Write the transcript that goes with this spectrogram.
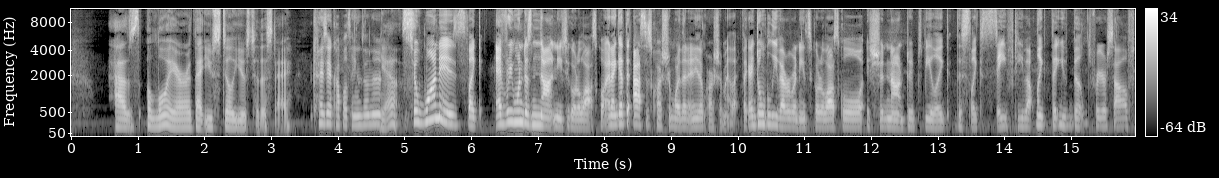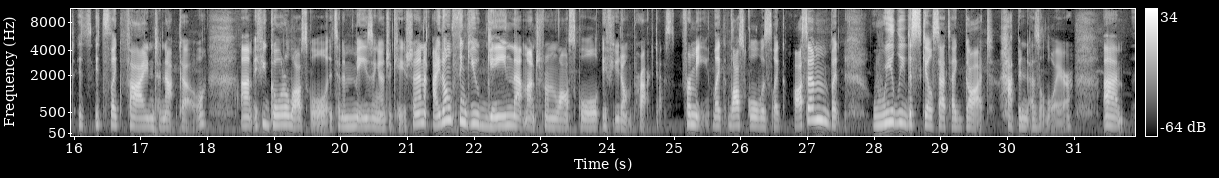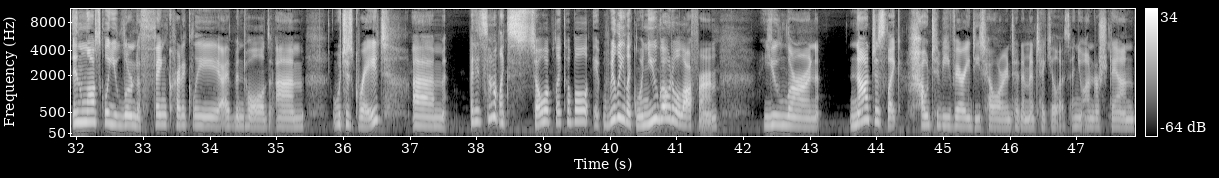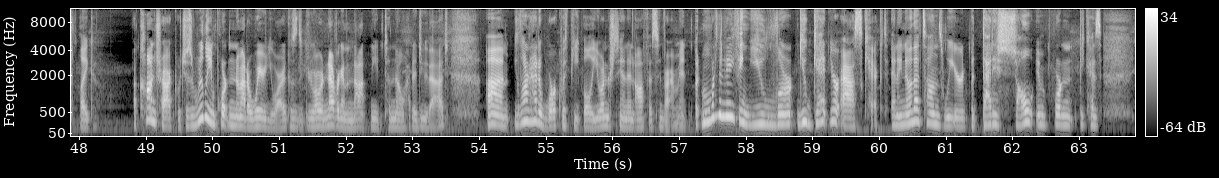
as a lawyer that you still use to this day can I say a couple things on that? Yes. So one is like everyone does not need to go to law school, and I get to ask this question more than any other question in my life. Like I don't believe everyone needs to go to law school. It should not be like this like safety belt like that you've built for yourself. It's it's like fine to not go. Um, if you go to law school, it's an amazing education. I don't think you gain that much from law school if you don't practice. For me, like law school was like awesome, but really the skill sets I got happened as a lawyer. Um, in law school, you learn to think critically, I've been told, um, which is great. Um, but it's not like so applicable. It really, like when you go to a law firm, you learn not just like how to be very detail oriented and meticulous, and you understand like a contract, which is really important no matter where you are, because you're never going to not need to know how to do that. Um, you learn how to work with people. You understand an office environment. But more than anything, you learn you get your ass kicked. And I know that sounds weird, but that is so important because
